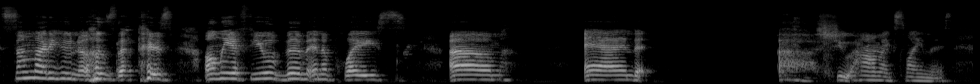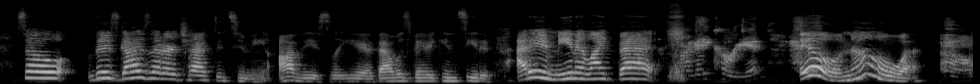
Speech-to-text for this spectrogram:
Somebody who knows that there's only a few of them in a place. Um, and, oh, shoot, how am I explaining this? So there's guys that are attracted to me, obviously, here. That was very conceited. I didn't mean it like that. Are they Korean? Ew, no. Oh,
